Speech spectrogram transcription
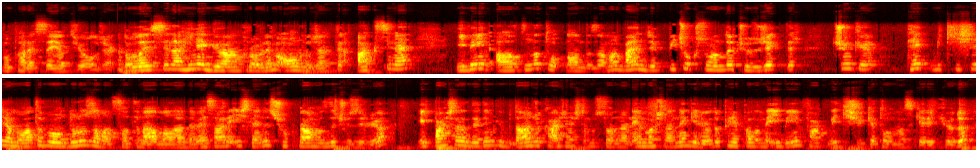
bu para size yatıyor olacak. Dolayısıyla yine güven problemi olmayacaktır. Aksine eBay'in altında toplandığı zaman bence birçok sorunu da çözecektir. Çünkü tek bir kişiyle muhatap olduğunuz zaman satın almalarda vesaire işleriniz çok daha hızlı çözülüyor. İlk başta da dediğim gibi daha önce karşılaştığımız sorunların en başına ne geliyordu? PayPal'ın ve eBay'in farklı iki şirket olması gerekiyordu.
